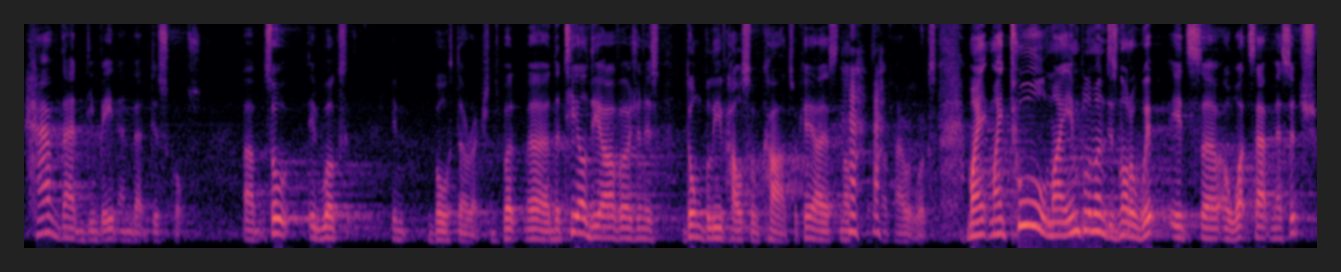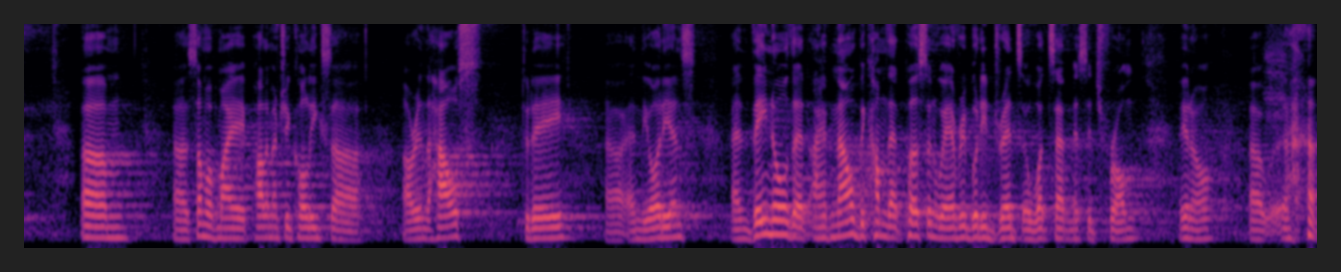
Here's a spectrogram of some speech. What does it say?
have that debate and that discourse. Um, so it works in both directions. But uh, the TLDR version is don't believe House of Cards, okay? That's not, that's not how it works. My, my tool, my implement is not a whip, it's a, a WhatsApp message. Um, uh, some of my parliamentary colleagues are are in the house today uh, and the audience, and they know that I have now become that person where everybody dreads a WhatsApp message from, you know, uh,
